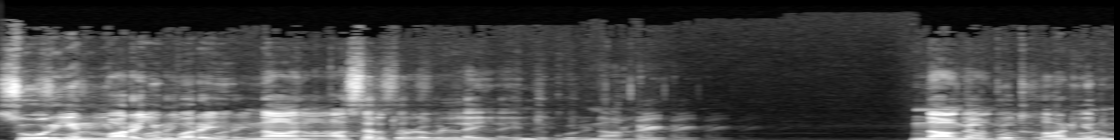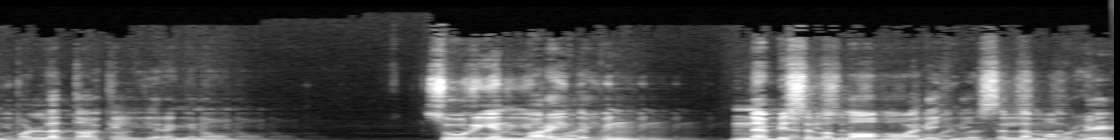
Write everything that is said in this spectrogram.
சூரியன் மறையும் வரை நான் அசர் தொழவில்லை என்று கூறினார்கள். நாங்கள் புத்கான் எனும் பள்ளத்தாக்கில் இறங்கினோம். சூரியன் மறைந்த பின் நபி ஸல்லல்லாஹு அலைஹி வஸல்லம் அவர்கள்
